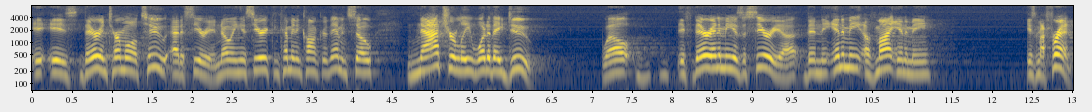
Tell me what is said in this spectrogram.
is they're in turmoil too at Assyria, knowing Assyria can come in and conquer them. And so naturally, what do they do? Well, if their enemy is Assyria, then the enemy of my enemy is my friend.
